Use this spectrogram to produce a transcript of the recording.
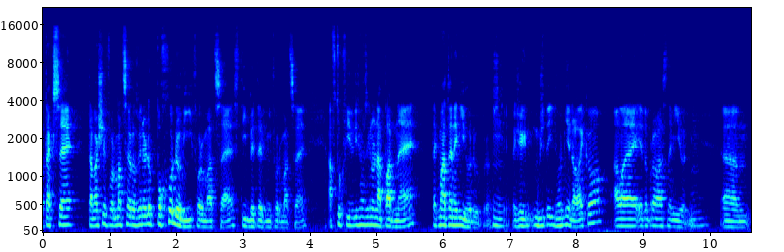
tak se ta vaše formace rozvine do pochodové formace, z té bitevní formace a v tu chvíli, když vás někdo napadne, tak máte nevýhodu prostě. Hmm. Takže můžete jít hodně daleko, ale je to pro vás nevýhodné. Hmm. Um,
